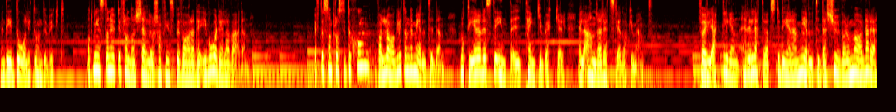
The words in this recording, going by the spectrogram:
men det är dåligt underbyggt. Åtminstone utifrån de källor som finns bevarade i vår del av världen. Eftersom prostitution var lagligt under medeltiden noterades det inte i tänkeböcker eller andra rättsliga dokument. Följaktligen är det lättare att studera medeltida tjuvar och mördare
